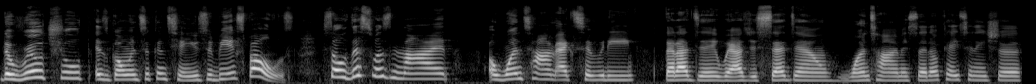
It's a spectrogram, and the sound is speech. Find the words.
the real truth is going to continue to be exposed. So this was not a one-time activity that I did where I just sat down one time and said, "Okay, Tanisha,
